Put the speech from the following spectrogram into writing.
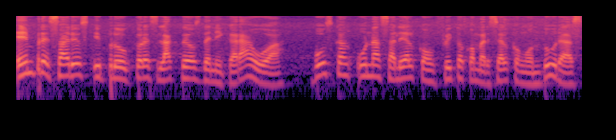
Empresarios y productores lácteos de Nicaragua buscan una salida al conflicto comercial con Honduras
